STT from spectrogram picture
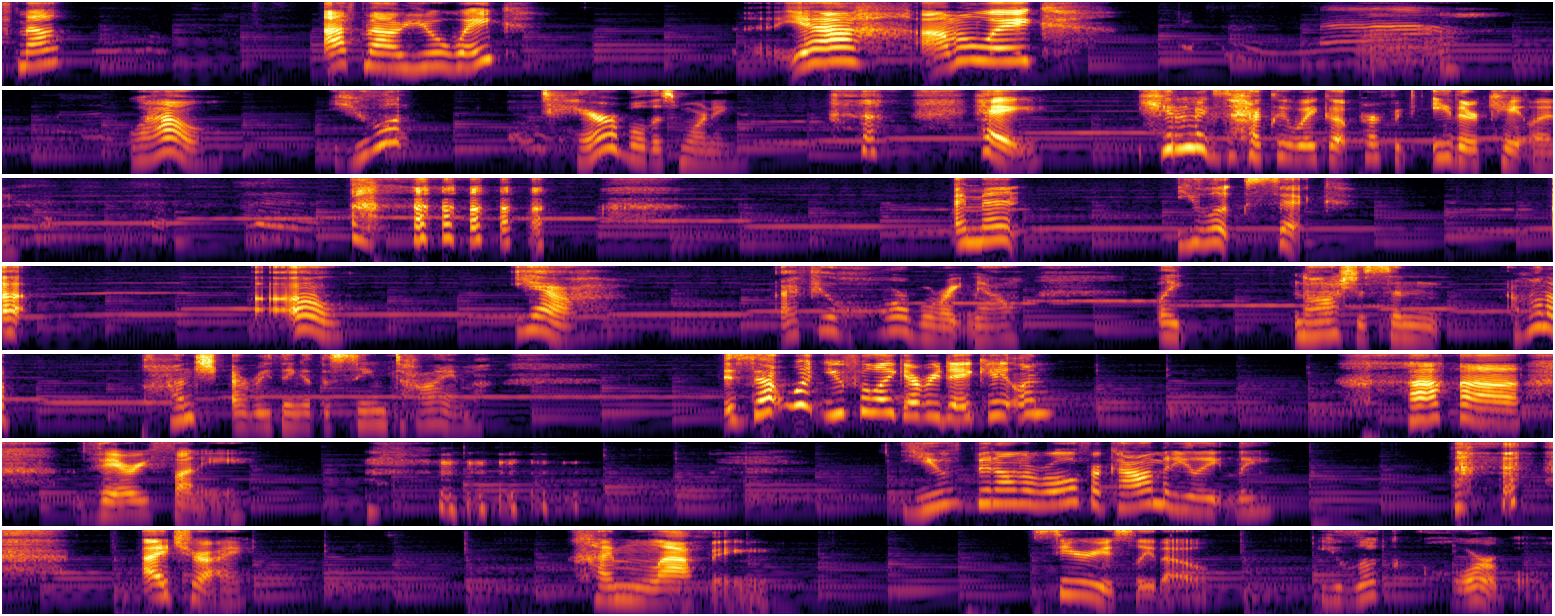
Aphmau? Aphmau, are you awake? Yeah, I'm awake. Wow, you look terrible this morning. hey, you didn't exactly wake up perfect either, Katelyn. I meant, you look sick. Uh, oh, yeah. I feel horrible right now. Like, nauseous, and I want to punch everything at the same time. Is that what you feel like every day, Katelyn? Haha, very funny. You've been on a roll for comedy lately. I try. I'm laughing. Seriously, though, you look horrible.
